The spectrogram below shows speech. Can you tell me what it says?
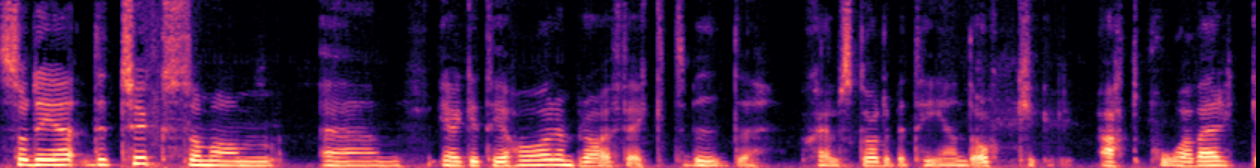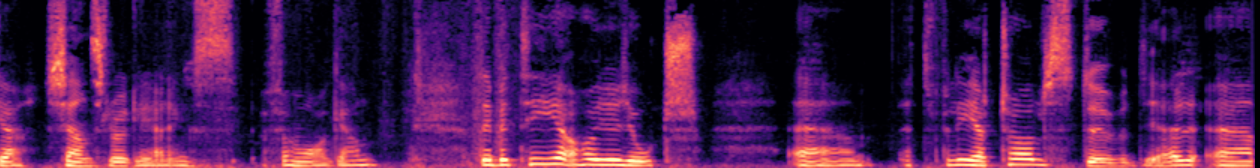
Så det, det tycks som om eh, EGT har en bra effekt vid självskadebeteende och att påverka känsloregleringsförmågan. DBT har ju gjorts eh, ett flertal studier eh,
